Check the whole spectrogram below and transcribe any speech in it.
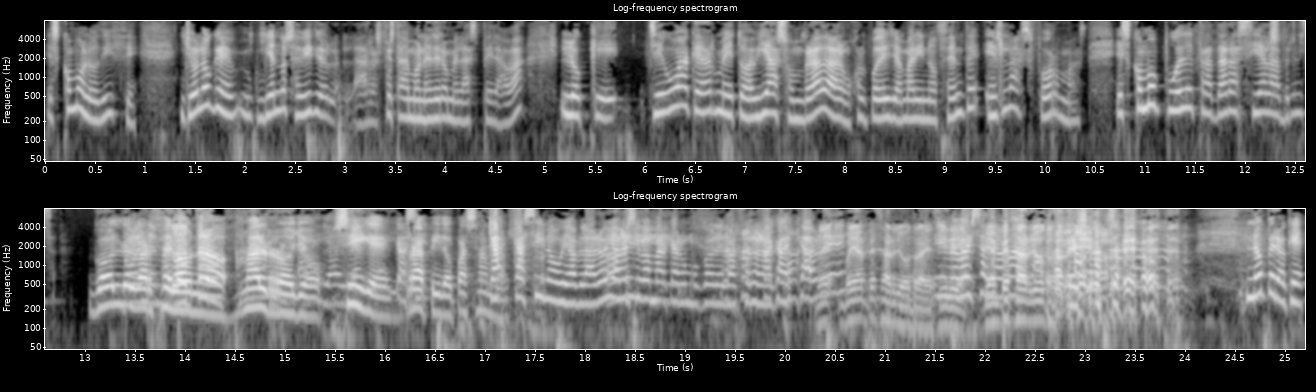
es como lo dice. Yo lo que, viendo ese vídeo, la, la respuesta de Monedero me la esperaba, lo que llegó a quedarme todavía asombrada, a lo mejor podéis llamar inocente, es las formas. Es cómo puede tratar así a la prensa. Gol del Gol de Barcelona, mal rollo. ay, ay, Sigue, ay, ay. rápido, pasamos. Ca- casi no voy a hablar hoy, a ver si va a marcar un poco el Barcelona cada vez que hable. Voy- a empezar yo otra vez. Y me Iria. vais a Voy a empezar yo otra vez. No, pero que,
